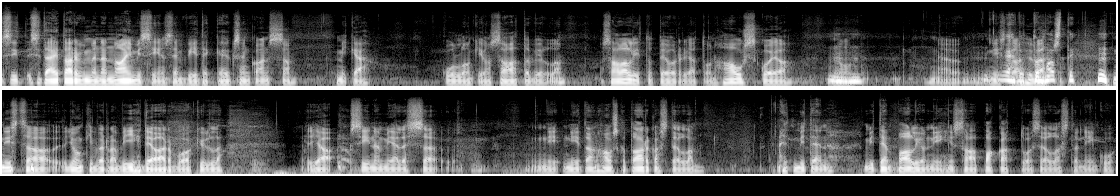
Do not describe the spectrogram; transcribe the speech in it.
Sit, sitä ei tarvitse mennä naimisiin sen viitekehyksen kanssa, mikä kulloinkin on saatavilla. Salaliittoteoriat on hauskoja, mm-hmm niistä on hyvä, niistä saa jonkin verran viihdearvoa kyllä. Ja siinä mielessä ni, niitä on hauska tarkastella, että miten, miten paljon niihin saa pakattua sellaista niin kuin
